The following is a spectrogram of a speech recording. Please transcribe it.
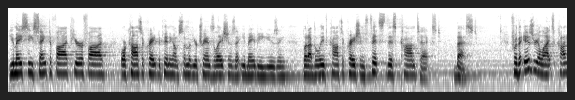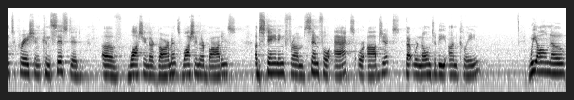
You may see sanctify, purify, or consecrate, depending on some of your translations that you may be using but I believe consecration fits this context best. For the Israelites, consecration consisted of washing their garments, washing their bodies, abstaining from sinful acts or objects that were known to be unclean. We all know,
